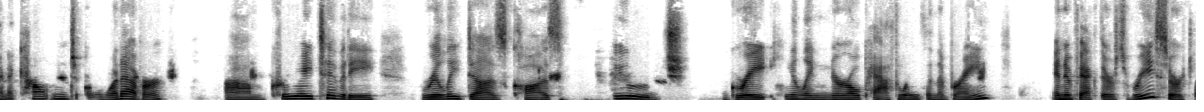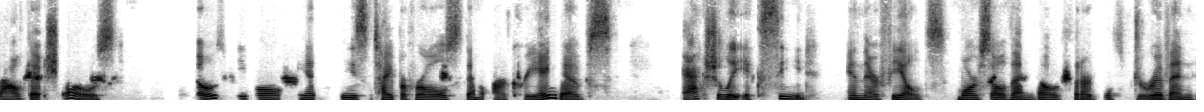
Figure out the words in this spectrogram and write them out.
an accountant or whatever, um, creativity really does cause huge, great healing neural pathways in the brain. And in fact, there's research out that shows those people in these type of roles that are creatives actually exceed in their fields more so than those that are just driven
